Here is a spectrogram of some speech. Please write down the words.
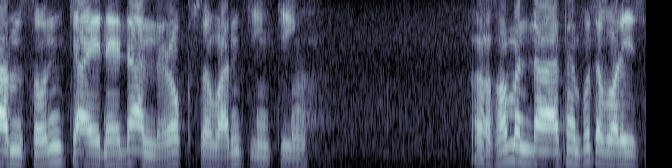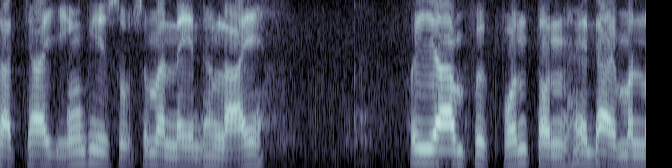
ามสนใจในด้านรกสวรรค์จริง ๆ ก็ขอบรรดาท่านพุทธบริษัทชายหญิงพิสุสมณเณรทั้งหลาย พยายามฝึกฝนตนให้ได้มโน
